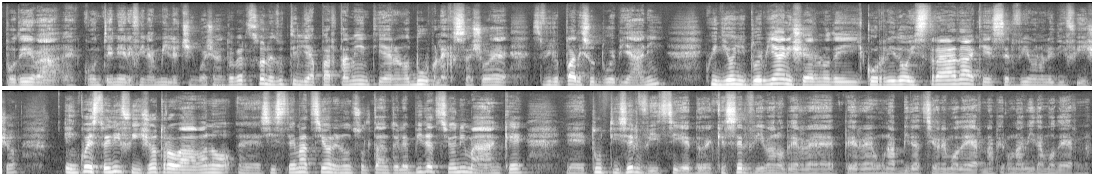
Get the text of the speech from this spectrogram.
poteva eh, contenere fino a 1500 persone, tutti gli appartamenti erano duplex, cioè sviluppati su due piani, quindi ogni due piani c'erano dei corridoi strada che servivano l'edificio. E in questo edificio trovavano eh, sistemazione non soltanto delle abitazioni ma anche eh, tutti i servizi che, che servivano per, per, un'abitazione moderna, per una vita moderna.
